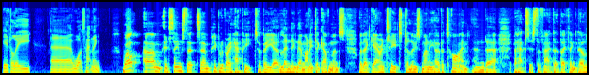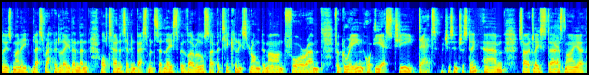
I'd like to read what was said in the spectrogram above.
Italy. Uh, what's happening? Well, um, it seems that um, people are very happy to be uh, lending their money to governments where they're guaranteed to lose money over time. And uh, perhaps it's the fact that they think they'll lose money less rapidly than, than alternative investments, at least, but there is also particularly strong demand for um, for green or ESG debt, which is interesting. Um, so, at least uh, yes. as my uh,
